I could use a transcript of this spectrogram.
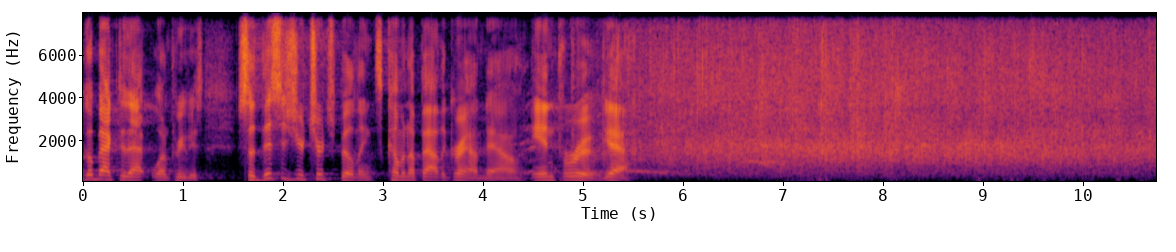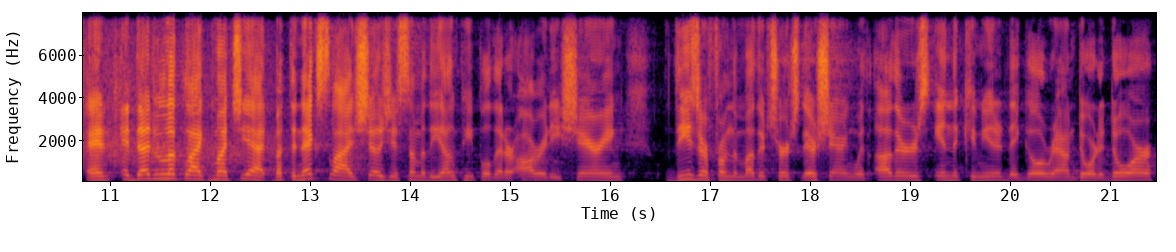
go back to that one previous. So, this is your church building. It's coming up out of the ground now in Peru. Yeah. And it doesn't look like much yet, but the next slide shows you some of the young people that are already sharing. These are from the mother church. They're sharing with others in the community. They go around door to door.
